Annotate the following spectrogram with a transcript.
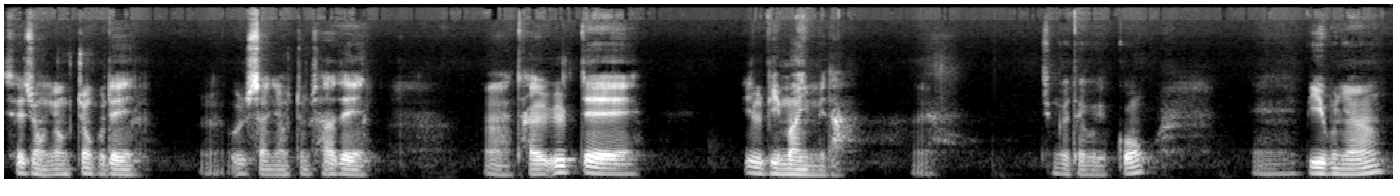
세종 0.9 대 1 어, 울산 0.4 대 1 예, 달 1대 1 미만입니다. 예, 증가되고 있고 예, 미분양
